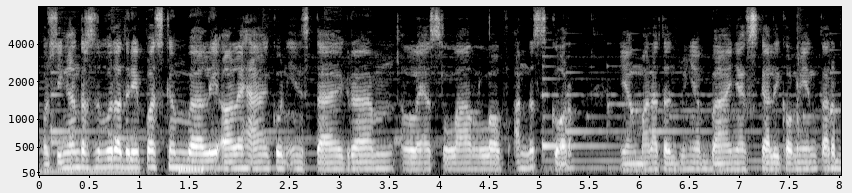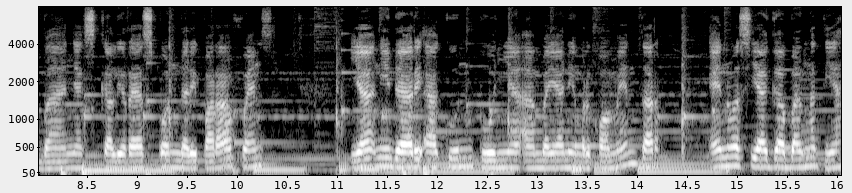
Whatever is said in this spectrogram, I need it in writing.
Postingan tersebut telah repost kembali oleh akun Instagram Leslar Love Underscore Yang mana tentunya banyak sekali komentar, banyak sekali respon dari para fans Yakni dari akun punya Ambayani yang berkomentar Enwa siaga banget ya,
